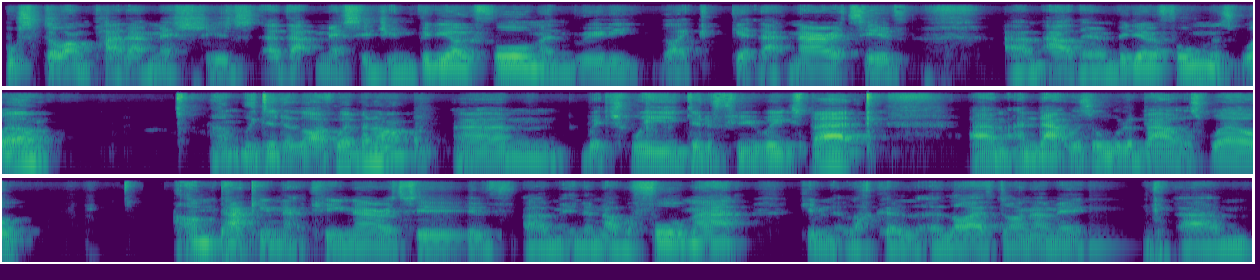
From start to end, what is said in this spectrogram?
also unpack that message uh, that message in video form and really like get that narrative out there in video form as well. we did a live webinar, which we did a few weeks back. Um, and that was all about as well unpacking that key narrative um, in another format, giving it like a, a live dynamic. Um,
